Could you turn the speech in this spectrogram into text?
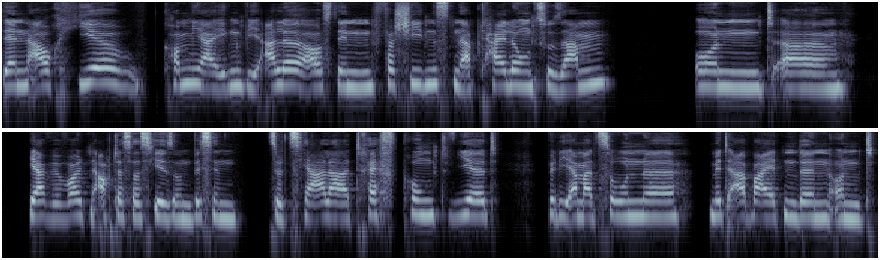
Denn auch hier kommen ja irgendwie alle aus den verschiedensten Abteilungen zusammen und ähm, ja, wir wollten auch, dass das hier so ein bisschen sozialer Treffpunkt wird für die Amazone-Mitarbeitenden. Und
